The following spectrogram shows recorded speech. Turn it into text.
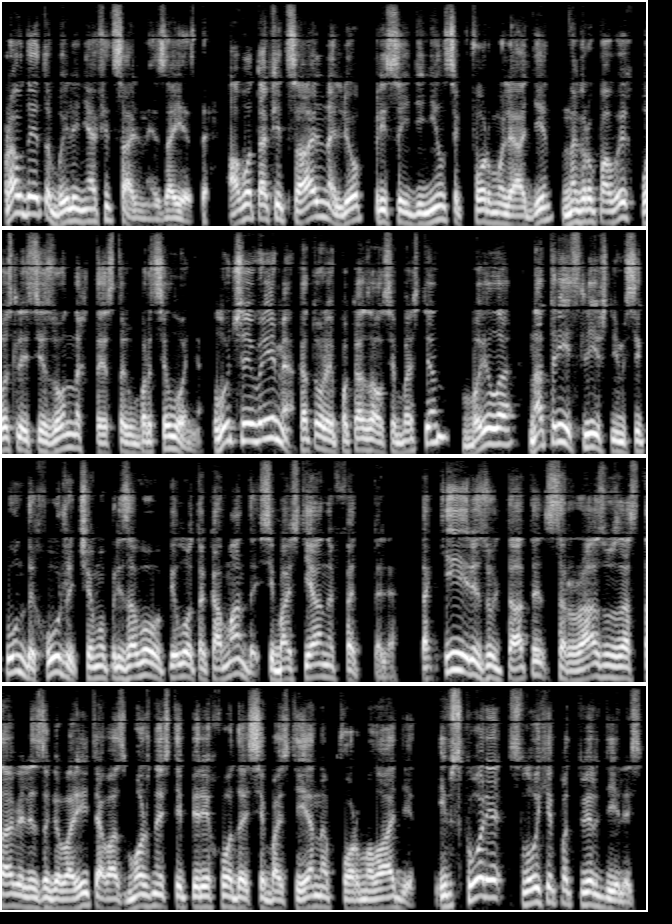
Правда, это были неофициальные заезды. А вот официально Лёб присоединился к Формуле-1 на групповых послесезонных тестах в Барселоне. Лучшее время, которое показал Себастьян, было на три с лишним секунды хуже, чем у призового пилота команды Себастьяна Феттеля. Такие результаты сразу заставили заговорить о возможности перехода Себастьяна в Формулу-1. И вскоре слухи подтвердились.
